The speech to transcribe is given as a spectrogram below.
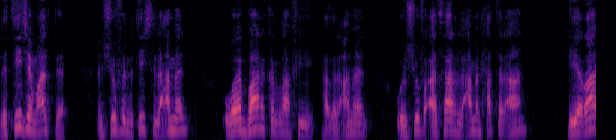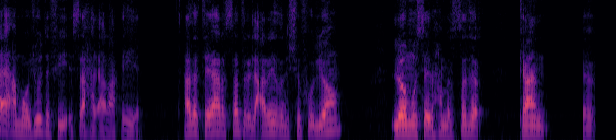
نتيجة مالته. نشوف نتيجة العمل وبارك الله في هذا العمل ونشوف آثار العمل حتى الآن هي رائعة موجودة في الساحة العراقية. هذا التيار الصدري العريض اللي تشوفوه اليوم. لو مو سيد محمد الصدر كان آه،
